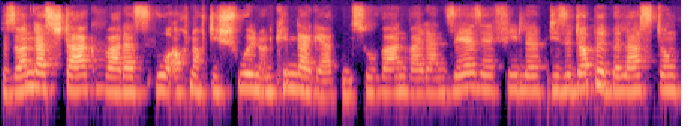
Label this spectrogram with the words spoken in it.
besonders stark war das, wo auch noch die Schulen und Kindergärten zu waren, weil dann sehr, sehr viele diese Doppelbelastung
